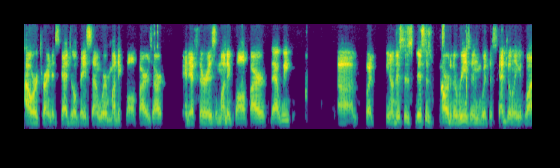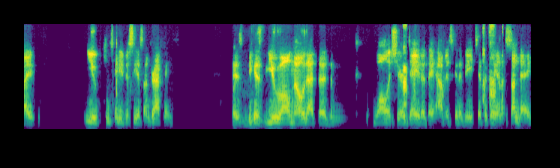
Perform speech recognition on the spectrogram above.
how we're trying to schedule based on where Monday qualifiers are, and if there is a Monday qualifier that week. Um, but you know, this is this is part of the reason with the scheduling is why you continue to see us on DraftKings is because you all know that the, the wallet share day that they have is going to be typically on a Sunday,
